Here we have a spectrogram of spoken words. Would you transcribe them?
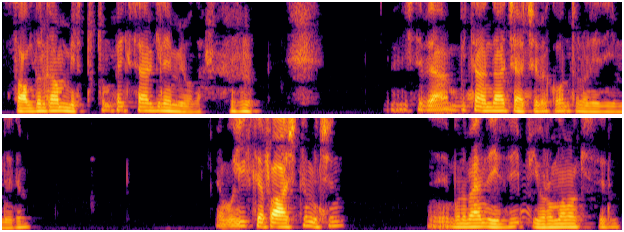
saldırgan bir tutum pek sergilemiyorlar. İşte ben bir tane daha çerçeve kontrol edeyim dedim. Ya bu ilk defa açtığım için e, bunu ben de izleyip yorumlamak istedim.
